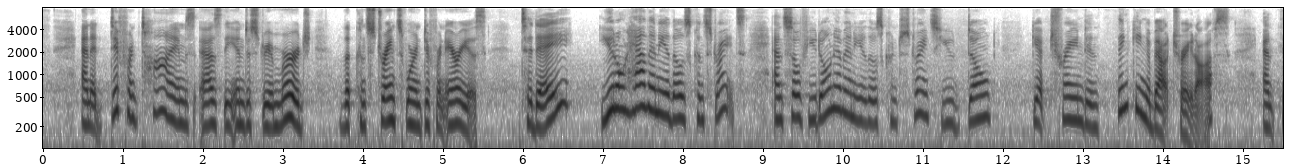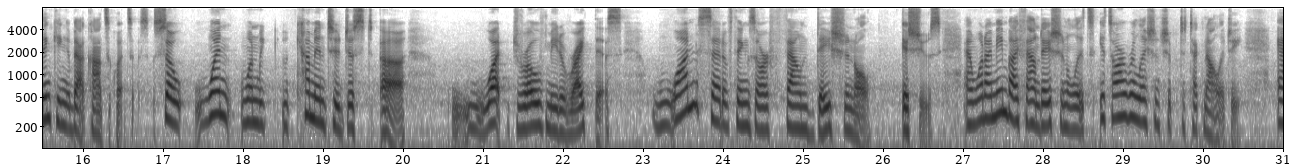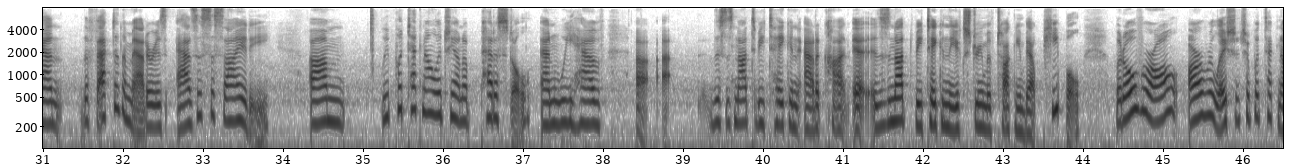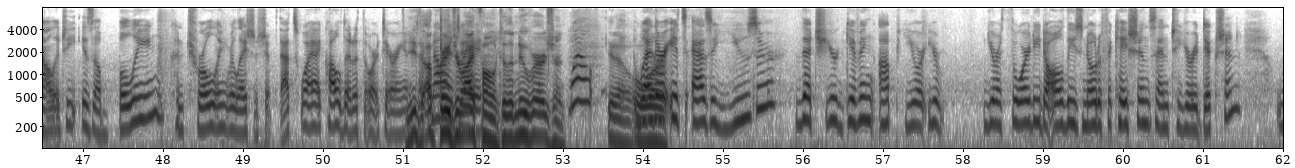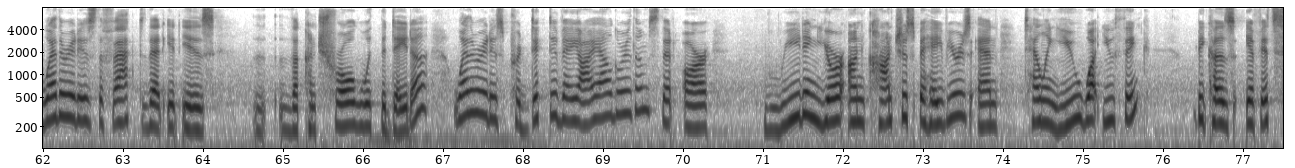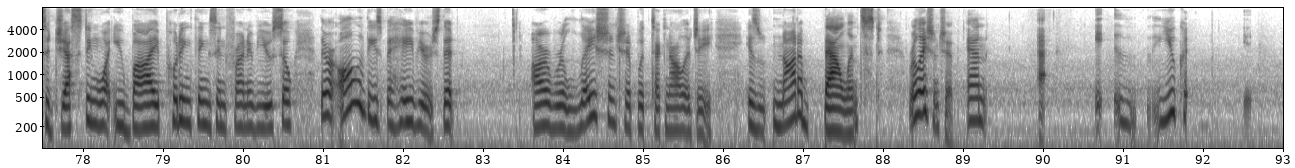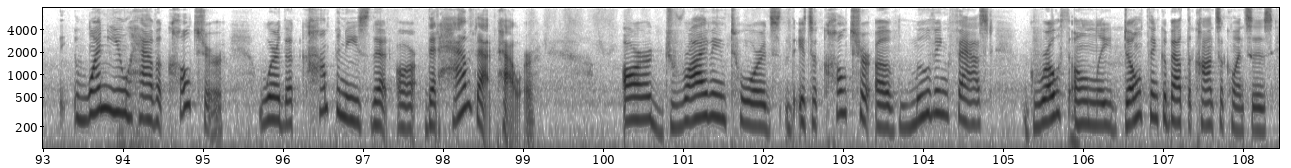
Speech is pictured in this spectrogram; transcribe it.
And at different times as the industry emerged, the constraints were in different areas. Today, you don't have any of those constraints. And so if you don't have any of those constraints, you don't get trained in thinking about trade-offs and thinking about consequences. So when when we come into just uh, what drove me to write this, one set of things are foundational issues. And what I mean by foundational, it's, it's our relationship to technology. And the fact of the matter is, as a society, um, we put technology on a pedestal and we have, uh, uh, this is not to be taken out of con, uh, this is not to be taken the extreme of talking about people, but overall, our relationship with technology is a bullying, controlling relationship. That's why I called it authoritarian You need to upgrade your iPhone to the new version. Well, you know, whether it's as a user that you're giving up your, your, your authority to all these notifications and to your addiction, whether it is the fact that it is the control with the data, whether it is predictive AI algorithms that are reading your unconscious behaviors and telling you what you think because if it's suggesting what you buy, putting things in front of you. So there are all of these behaviors that our relationship with technology is not a balanced relationship. And uh, you could, when you have a culture where the companies that are that have that power are driving towards it's a culture of moving fast, growth only, don't think about the consequences.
